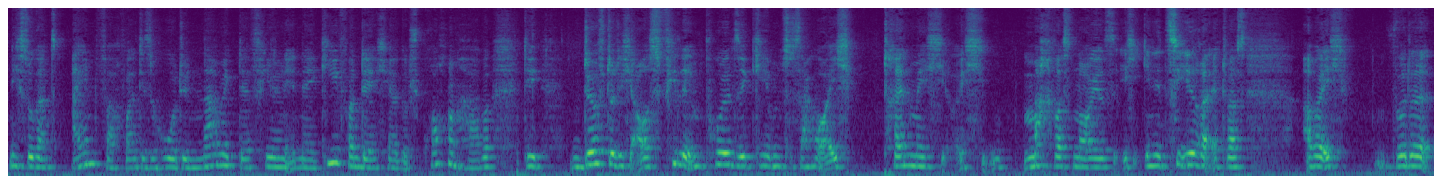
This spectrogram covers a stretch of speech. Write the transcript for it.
nicht so ganz einfach, weil diese hohe Dynamik der vielen Energie, von der ich ja gesprochen habe, die dürfte durchaus viele Impulse geben, zu sagen, oh, ich trenne mich, ich mache was Neues, ich initiiere etwas. Aber ich würde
